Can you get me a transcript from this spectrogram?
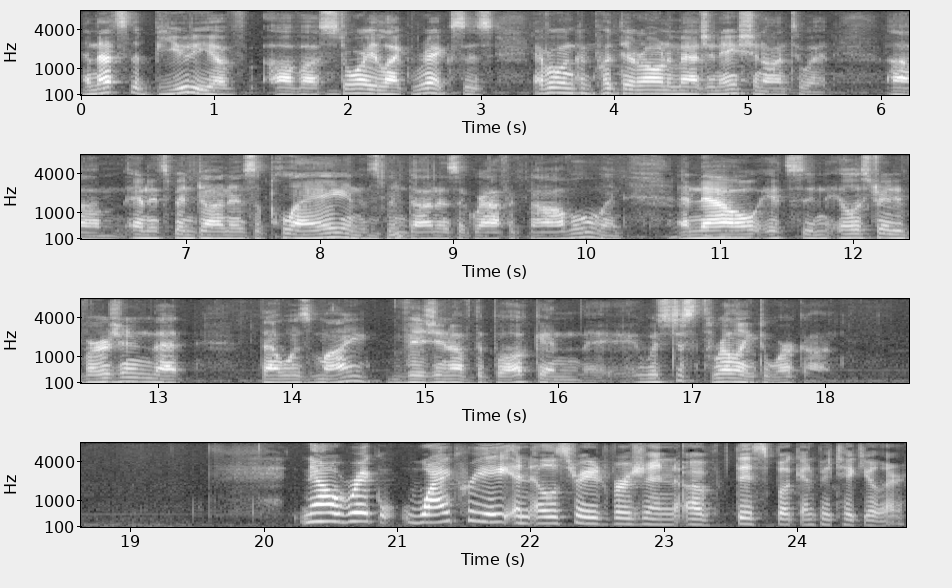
And that's the beauty of, of a story like Rick's is everyone can put their own imagination onto it. Um, and it's been done as a play and it's been done as a graphic novel and, and now it's an illustrated version that that was my vision of the book and it was just thrilling to work on. Now, Rick, why create an illustrated version of this book in particular?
